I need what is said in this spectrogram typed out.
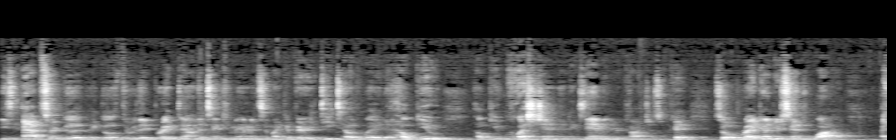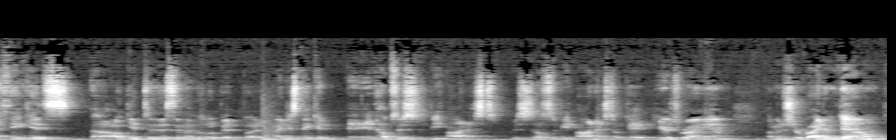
These apps are good. They go through, they break down the Ten Commandments in like a very detailed way to help you help you question and examine your conscience. Okay, so write down your sins. Why? I think it's. Uh, I'll get to this in a little bit, but I just think it it helps us to be honest. This helps to be honest. Okay, here's where I am. I'm going to write them down,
